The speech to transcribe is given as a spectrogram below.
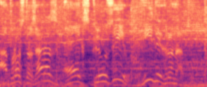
А просто зараз ексклюзив від ігронавтів.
